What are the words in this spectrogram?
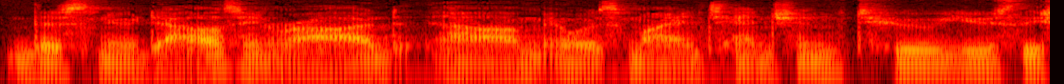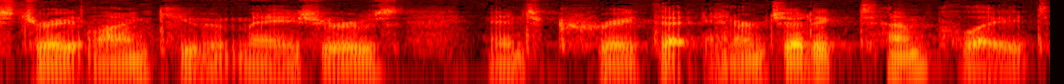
this new dowsing rod, um, it was my intention to use these straight line cubit measures and to create that energetic template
